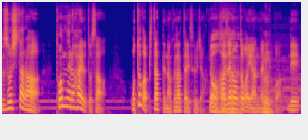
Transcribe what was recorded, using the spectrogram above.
でそしたらトンネル入るとさ音がピタってなくなったりするじゃん、あはいはいはい。風の音が止んだりとか、で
